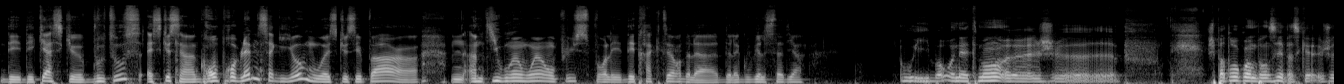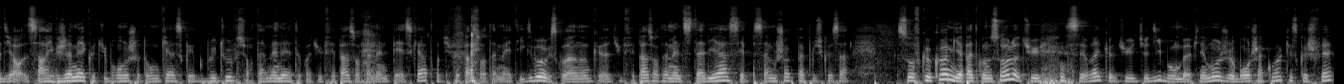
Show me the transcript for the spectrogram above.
des, casques Bluetooth, est-ce que c'est un gros problème ça Guillaume ou est-ce que c'est pas un, petit ouin ouin en plus pour les détracteurs de la, de la Google Stadia? Oui, bon honnêtement, euh, je... Je sais pas trop quoi en penser parce que je veux dire, ça arrive jamais que tu branches ton casque Bluetooth sur ta manette, quoi. Tu le fais pas sur ta manette PS4, tu le fais pas sur ta manette Xbox, quoi. Donc euh, tu le fais pas sur ta manette Stadia, ça me choque pas plus que ça. Sauf que comme il n'y a pas de console, tu... c'est vrai que tu te dis, bon, bah finalement, je branche à quoi? Qu'est-ce que je fais?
